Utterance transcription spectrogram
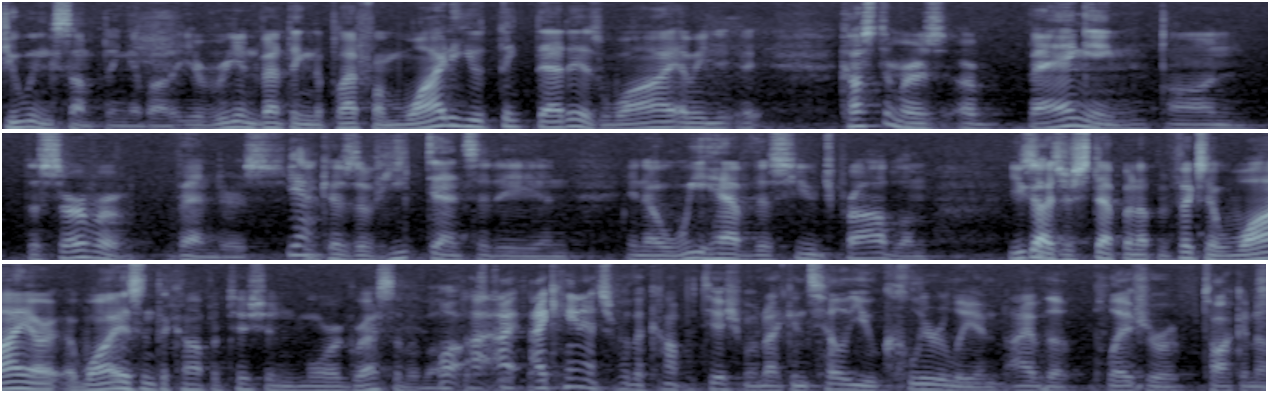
doing something about it. You're reinventing the platform. Why do you think that is? Why? I mean, it- customers are banging on the server vendors Yeah. because of heat density, and you know we have this huge problem. You guys are stepping up and fixing it. Why are why isn't the competition more aggressive about Well, this? I, I can't answer for the competition, but I can tell you clearly, and I have the pleasure of talking to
